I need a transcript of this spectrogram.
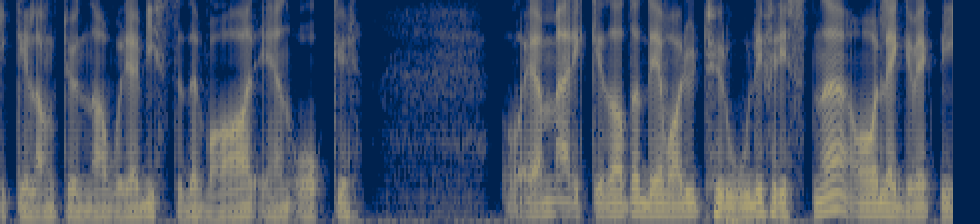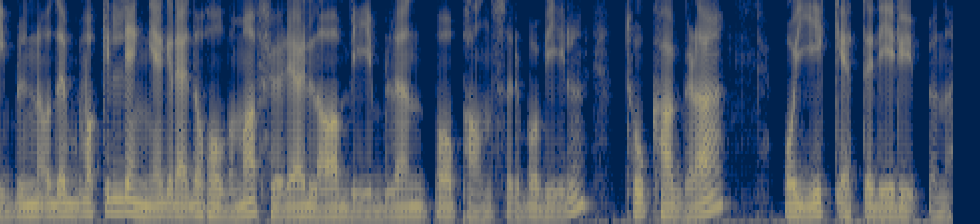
ikke langt unna, hvor jeg visste det var en åker og jeg merket at det var utrolig fristende å legge vekk Bibelen, og det var ikke lenge jeg greide å holde meg før jeg la Bibelen på panseret på bilen, tok hagla og gikk etter de rypene.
